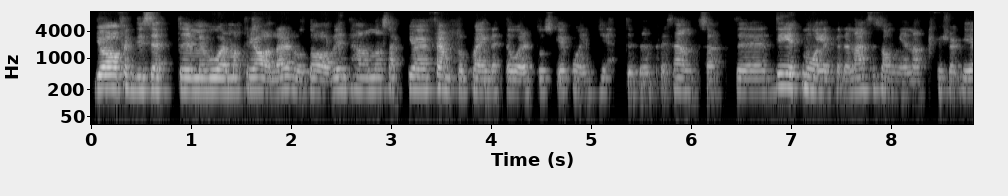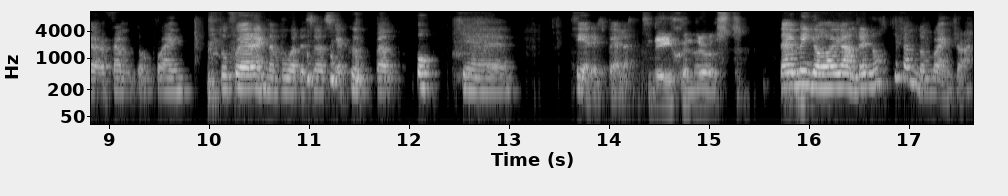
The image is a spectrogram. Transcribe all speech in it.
jag har faktiskt sett eh, med vår materialare då, David, han har sagt jag är 15 poäng detta året, då ska jag få en jättefin present. Så att, eh, det är ett mål inför den här säsongen att försöka göra 15 poäng. Då får jag räkna både Svenska cupen och eh, seriespelet. Det är generöst. Nej, men jag har ju aldrig nått till 15 poäng tror jag.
